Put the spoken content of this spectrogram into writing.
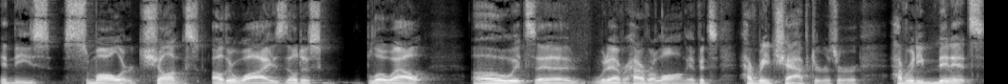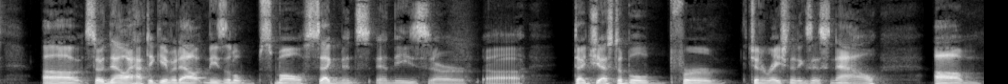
in these smaller chunks. Otherwise, they'll just blow out. Oh, it's a whatever, however long. If it's however many chapters or however many minutes. Uh, so now I have to give it out in these little small segments, and these are uh, digestible for the generation that exists now. Um,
